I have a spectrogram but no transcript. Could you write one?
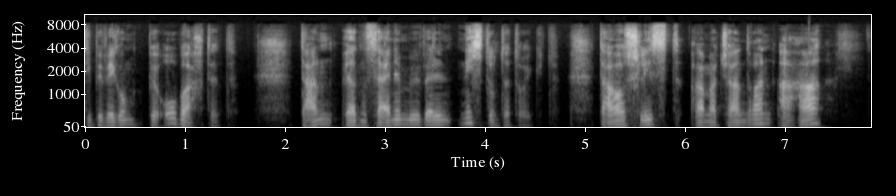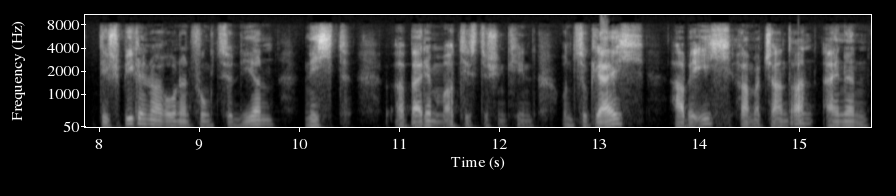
die Bewegung beobachtet dann werden seine Mühwellen nicht unterdrückt. Daraus schließt Ramachandran, aha, die Spiegelneuronen funktionieren nicht äh, bei dem autistischen Kind. Und zugleich habe ich, Ramachandran, einen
